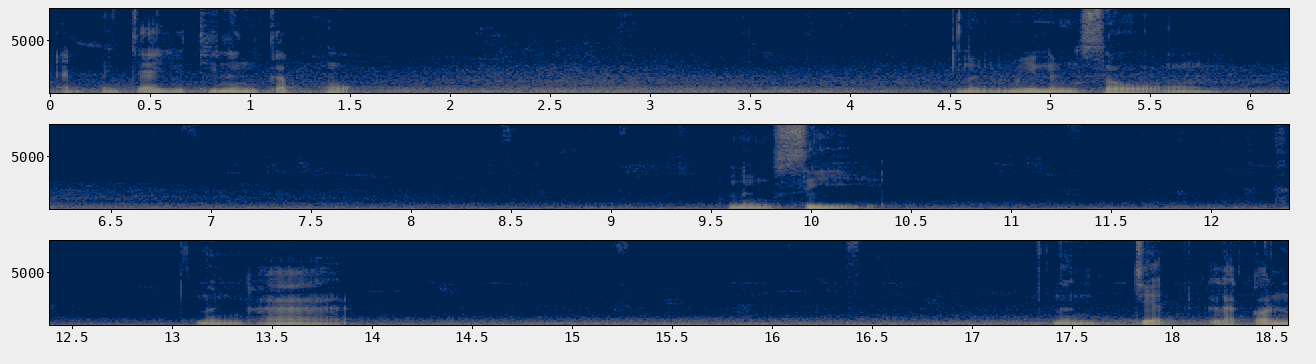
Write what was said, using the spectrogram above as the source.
แอันเป็นใจอยู่ที่หนึ่งกับหกหนึ่งมีหนึ่งสองหนึ่งสี่หนึ่งห้า 17 และก็ 18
